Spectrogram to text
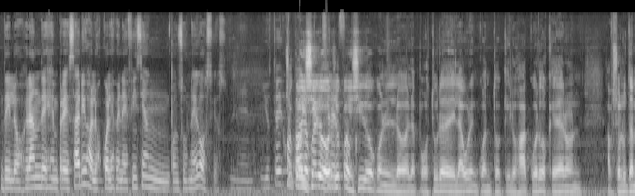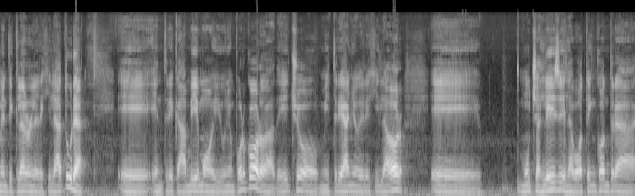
de los grandes empresarios a los cuales benefician con sus negocios. Bien. ¿Y usted, Juan Yo Pablo, coincido, yo con lo- la postura de Laura en cuanto a que los acuerdos quedaron absolutamente claros en la legislatura eh, entre Cambiemos y Unión por Córdoba. De hecho, mis tres años de legislador, eh, muchas leyes las voté en contra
